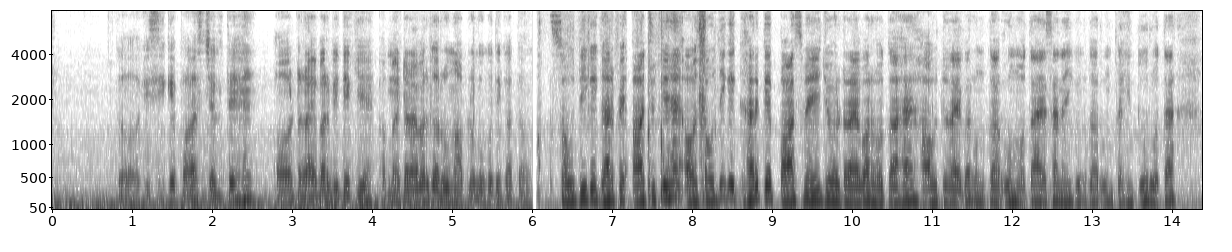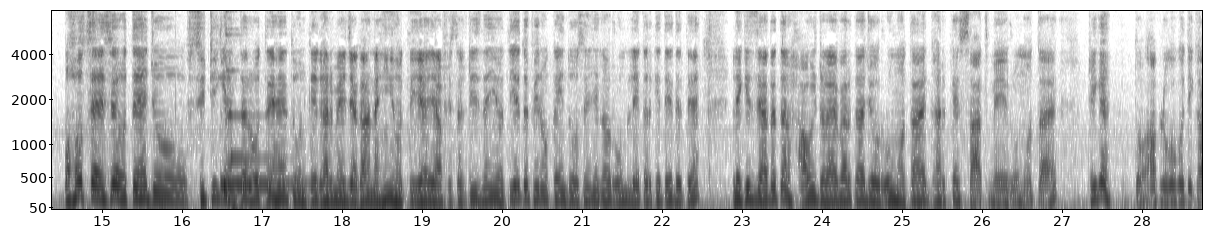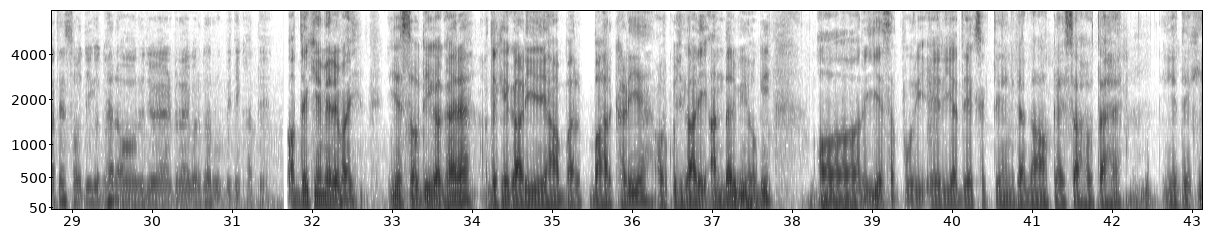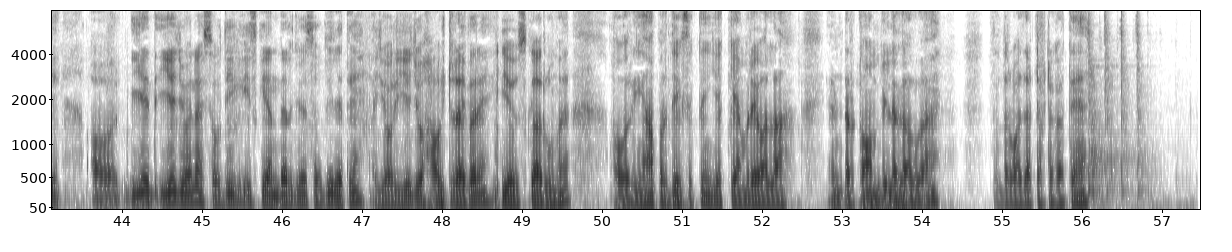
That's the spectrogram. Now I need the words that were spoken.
तो इसी के पास चलते हैं और ड्राइवर भी देखिए। अब मैं ड्राइवर का रूम आप लोगों को दिखाता हूँ। सऊदी के घर पे आ चुके हैं और सऊदी के घर के पास में ही जो ड्राइवर होता है हाउस ड्राइवर उनका रूम होता है। ऐसा नहीं कि उनका रूम कहीं दूर होता है। बहुत से ऐसे होते हैं जो सिटी के अंदर होते हैं तो उनके घर में जगह नहीं होती है या फैसिलिटीज़ नहीं होती है तो फिर वो कहीं दूसरी जगह रूम लेकर के दे देते हैं। लेकिन ज़्यादातर हाउस ड्राइवर का जो रूम होता है, घर के साथ में रूम होता है। ठीक है? तो आप लोगों को दिखाते हैं सऊदी का घर और जो है ड्राइवर का रूम भी दिखाते हैं। अब देखिए मेरे भाई, ये सऊदी का घर है। अब देखिए गाड़ी यहाँ पर बाहर खड़ी है और कुछ गाड़ी अंदर भी होगी। और ये सब पूरी एरिया देख सकते हैं, इनका गाँव कैसा होता है, ये देखिए। और ये ये जो है ना, सऊदी, इसके अंदर जो है सऊदी रहते हैं। और ये जो हाउस ड्राइवर है, ये उसका रूम है। और यहाँ पर देख सकते हैं, ये कैमरे वाला इंटरकॉम भी लगा हुआ है। तो दरवाज़ा टकटकाते हैं।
